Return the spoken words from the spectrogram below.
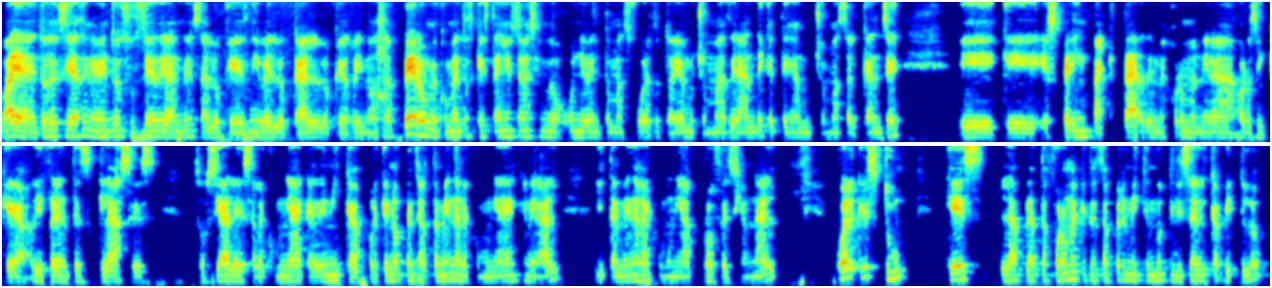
Vaya, entonces sí hacen eventos ustedes grandes a lo que es nivel local, lo que es Reynosa, pero me comentas que este año están haciendo un evento más fuerte, todavía mucho más grande, que tenga mucho más alcance, eh, que espere impactar de mejor manera, ahora sí que a diferentes clases sociales, a la comunidad académica, ¿por qué no pensar también a la comunidad en general y también a la comunidad profesional? ¿Cuál crees tú que es la plataforma que te está permitiendo utilizar el capítulo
